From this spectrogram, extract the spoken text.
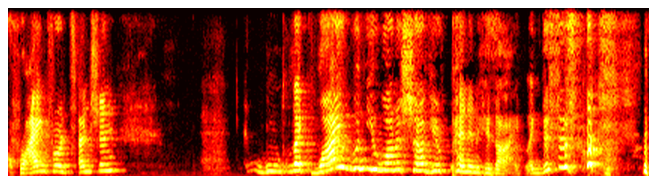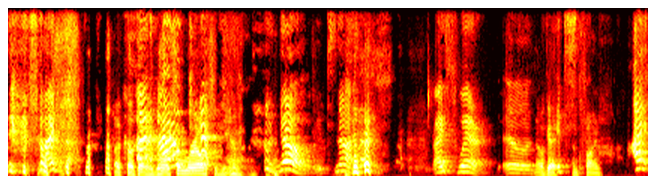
crying for attention like why wouldn't you want to shove your pen in his eye like this is So I- I thought that was going somewhere else again. no it's not i swear uh, okay, It's- that's fine. I,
